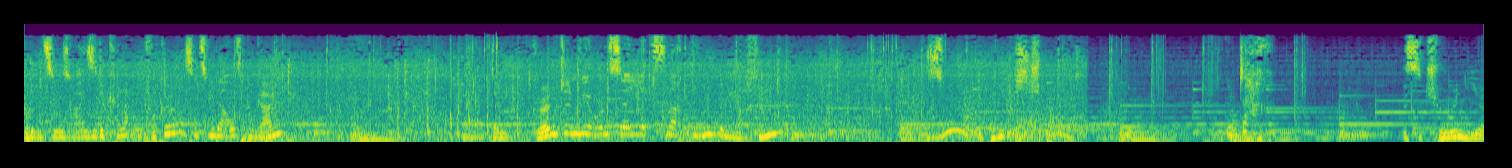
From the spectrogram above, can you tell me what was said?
Oder beziehungsweise die Klappbrücke ist jetzt wieder aufgegangen. Dann könnten wir uns ja jetzt nach drüben machen. So, ich bin echt gespannt. Guten Tag. Ist das schön hier.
